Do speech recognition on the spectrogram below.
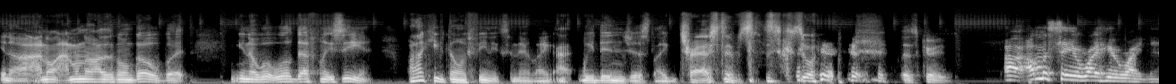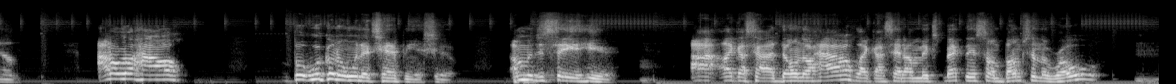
you know, I don't I don't know how that's gonna go, but you know, we'll, we'll definitely see. Why I keep throwing Phoenix in there? Like I, we didn't just like trash them. That's crazy. All right, I'm gonna say it right here, right now. I don't know how but we're gonna win a championship. I'm gonna just say it here. I like I said, I don't know how. Like I said, I'm expecting some bumps in the road mm-hmm.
